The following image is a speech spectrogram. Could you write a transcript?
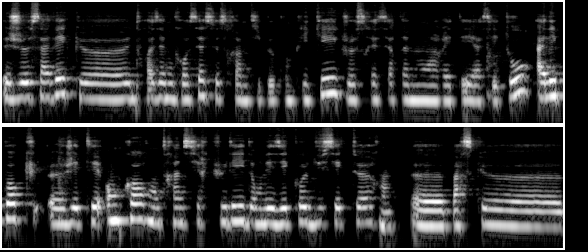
je savais qu'une troisième grossesse ce serait un petit peu compliqué, que je serais certainement arrêtée assez tôt. À l'époque, euh, j'étais encore en train de circuler dans les écoles du secteur euh, parce que euh,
